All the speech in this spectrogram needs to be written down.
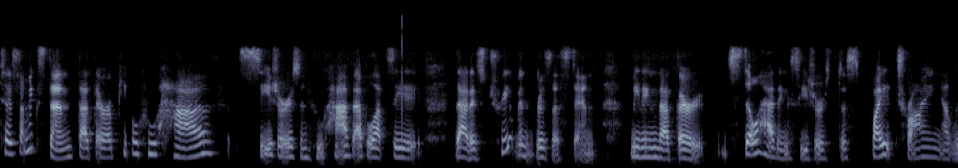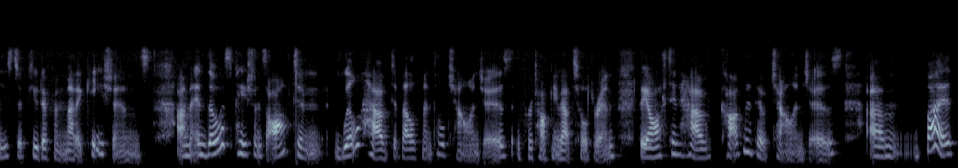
to some extent that there are people who have seizures and who have epilepsy that is treatment resistant, meaning that they're still having seizures despite trying at least a few different medications. Um, and those patients often will have developmental challenges. If we're talking about children, they often have cognitive challenges, um, but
